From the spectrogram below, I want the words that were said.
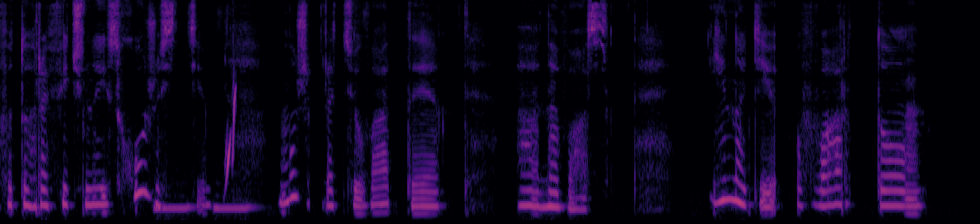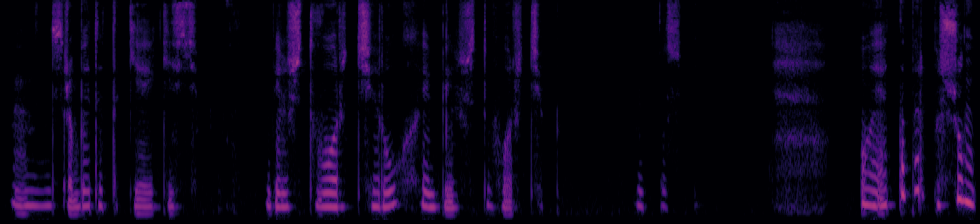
фотографічної схожості може працювати на вас. Іноді варто зробити такі якісь більш творчі рухи, більш творчі. Ой, а тепер пишу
